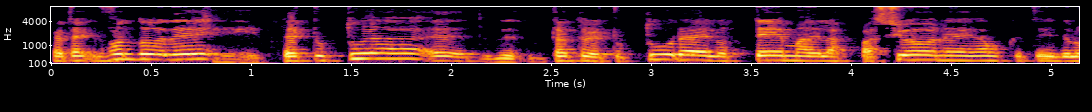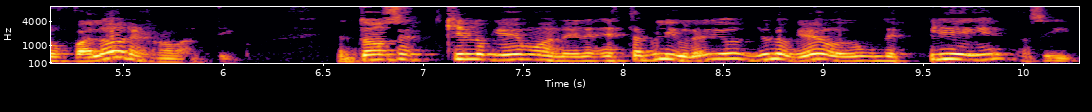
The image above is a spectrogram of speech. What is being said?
En el fondo de Sí. la estructura, eh, tanto la estructura, de los temas, de las pasiones, digamos, ¿cachai? de los valores románticos. Entonces, ¿qué es lo que vemos en esta película? Yo, yo lo que veo es un despliegue así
